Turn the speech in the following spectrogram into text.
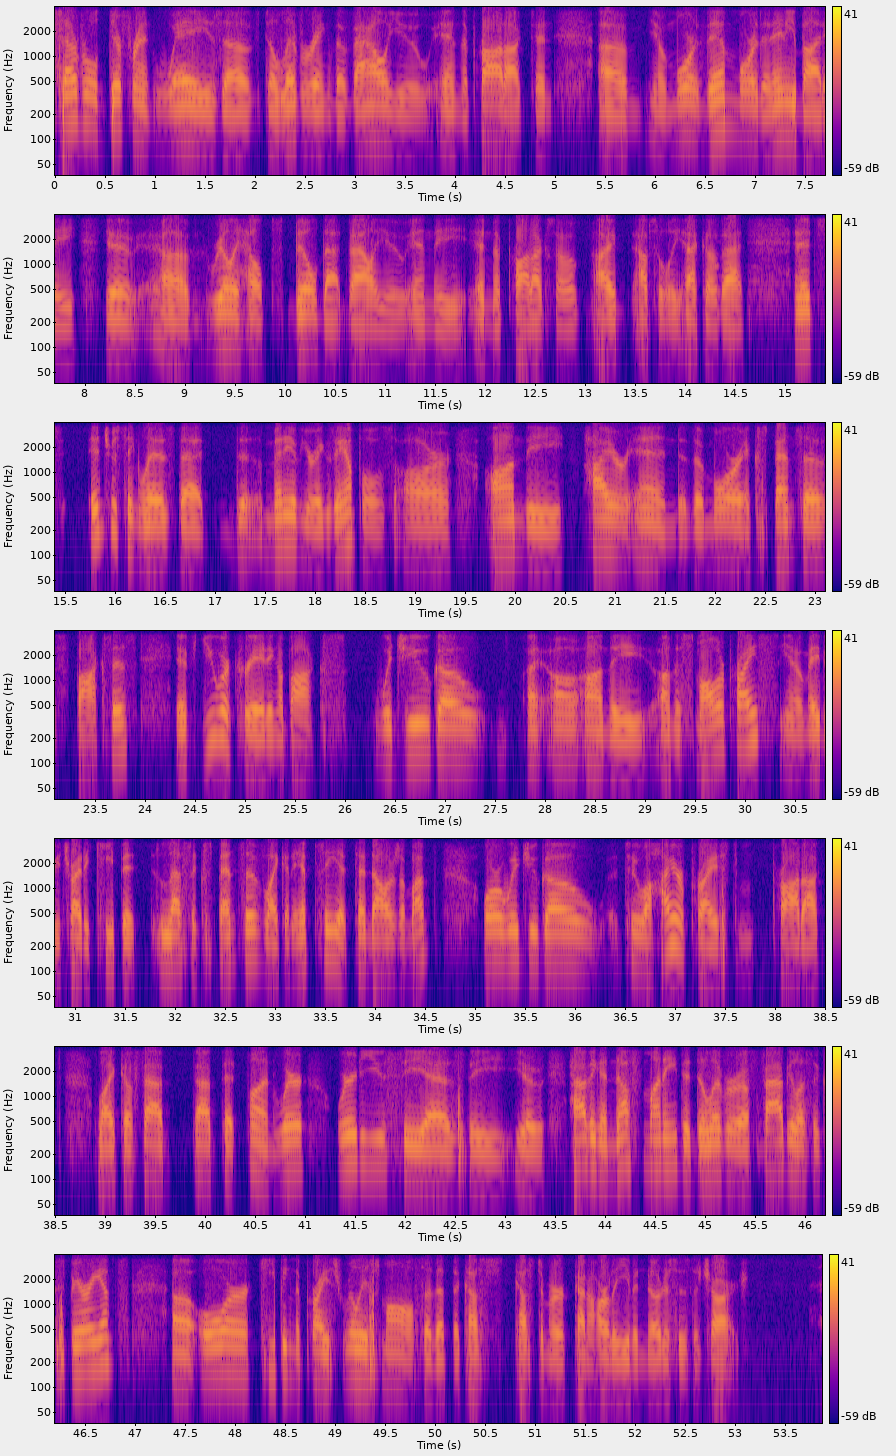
several different ways of delivering the value in the product. And um, you know more them more than anybody you know, uh, really helps build that value in the in the product. So I absolutely echo that. And it's interesting Liz that the, many of your examples are on the higher end, the more expensive boxes. If you were creating a box, would you go uh, on the on the smaller price? You know, maybe try to keep it less expensive, like an Ipsy at ten dollars a month, or would you go to a higher priced product like a Fab FabFitFun? Where where do you see as the you know having enough money to deliver a fabulous experience uh, or keeping the price really small so that the cus- customer kind of hardly even notices the charge?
